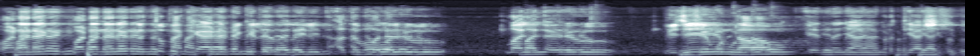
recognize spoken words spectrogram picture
പഠന- പഠനരംഗത്തും അക്കാഡമിക് ലെവലിൽ അതുപോലെ ഒരു ഒരു വിജയം ഉണ്ടാവും എന്ന് ഞാൻ പ്രത്യാശിക്കുന്നു.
